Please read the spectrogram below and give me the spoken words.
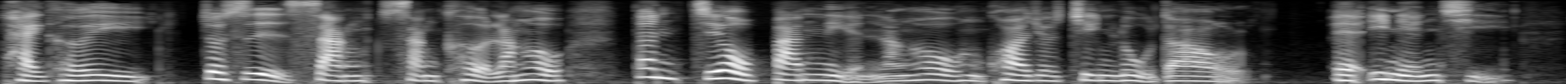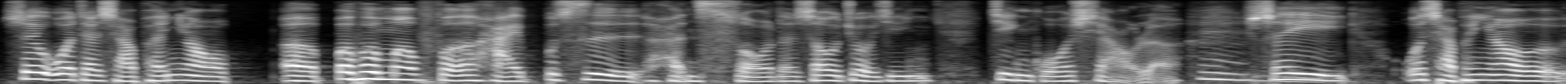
才可以就是上上课，然后但只有半年，然后很快就进入到呃一年级，所以我的小朋友。呃，波波莫夫还不是很熟的时候就已经进国小了，嗯，所以我小朋友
